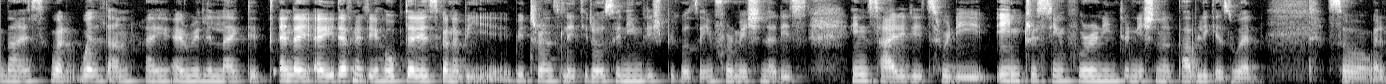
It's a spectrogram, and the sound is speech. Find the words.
Nice. Well, well done. I, I really liked it, and I, I definitely hope that it's gonna be be translated also in English because the information that is inside it it's really interesting for an international public as well. So well,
